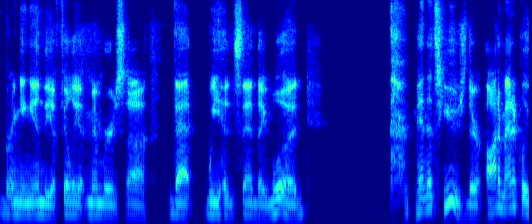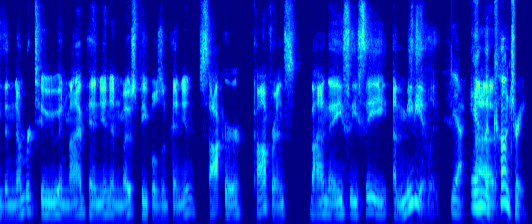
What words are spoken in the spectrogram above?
bringing in the affiliate members uh, that we had said they would, man, that's huge. They're automatically the number two, in my opinion, and most people's opinion, soccer conference behind the ACC immediately. Yeah, in uh, the country.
